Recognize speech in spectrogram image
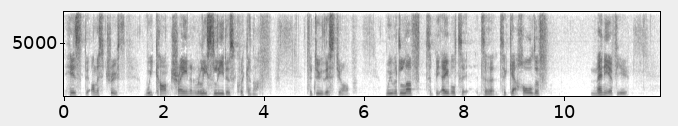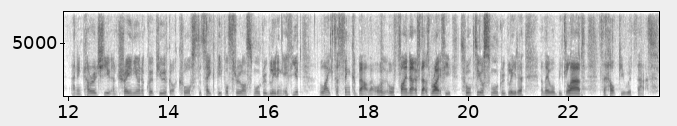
here's the honest truth we can't train and release leaders quick enough to do this job. We would love to be able to, to, to get hold of many of you and encourage you and train you and equip you. We've got a course to take people through on small group leading. If you'd like to think about that or, or find out if that's right for you, talk to your small group leader and they will be glad to help you with that.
